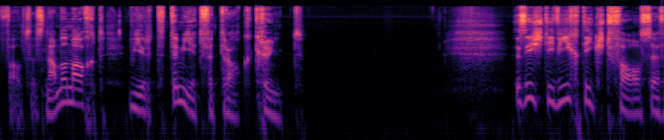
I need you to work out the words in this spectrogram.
falls es nochmal macht, wird der Mietvertrag gekündigt. Es ist die wichtigste Phase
